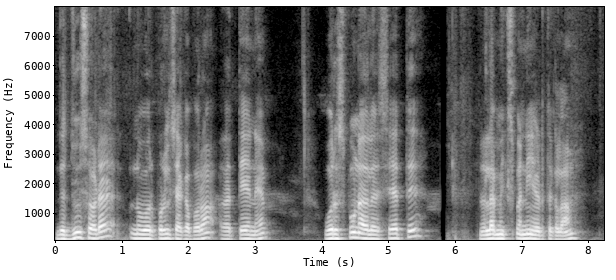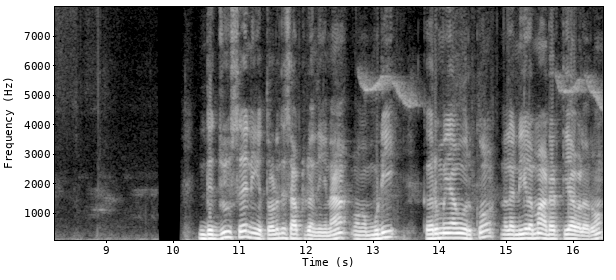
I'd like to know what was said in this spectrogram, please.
இந்த ஜூஸோட இன்னும் ஒரு பொருள் சேர்க்க போகிறோம் அதாவது தேன். ஒரு ஸ்பூன் அதில் சேர்த்து நல்லா மிக்ஸ் பண்ணி எடுத்துக்கலாம். இந்த ஜூஸை நீங்கள் தொடர்ந்து சாப்பிட்டுட்டு வந்தீங்கன்னா உங்கள் முடி கருமையாகவும் இருக்கும் நல்லா நீளமாக அடர்த்தியாக வளரும்.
